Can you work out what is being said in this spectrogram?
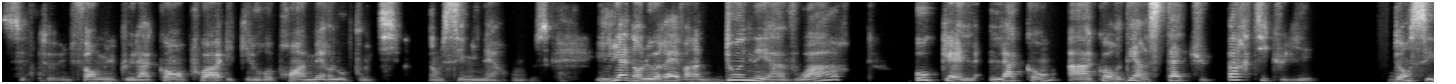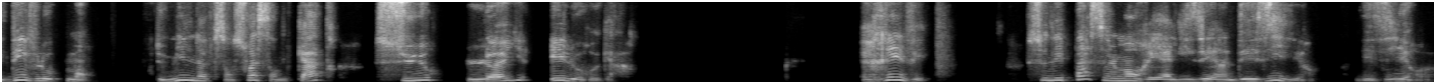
C'est une formule que Lacan emploie et qu'il reprend à Merleau-Ponty dans le séminaire 11. Il y a dans le rêve un donné à voir auquel Lacan a accordé un statut particulier dans ses développements de 1964 sur l'œil et le regard. Rêver, ce n'est pas seulement réaliser un désir, désir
